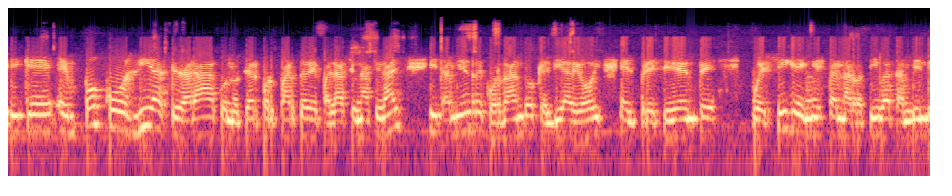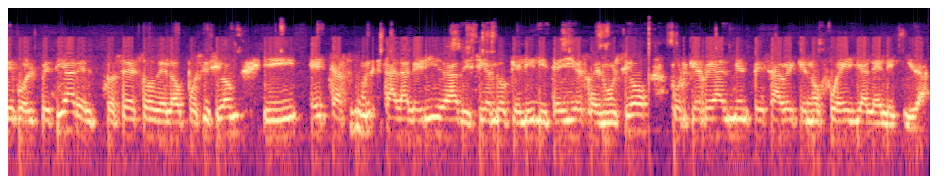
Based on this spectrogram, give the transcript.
y que en pocos días se dará a conocer por parte de Palacio Nacional y también recordando que el día de hoy el presidente pues sigue en esta narrativa también de golpetear el proceso de la oposición y echas a la herida diciendo que Lili Telles renunció porque realmente sabe que no fue ella la elegida.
